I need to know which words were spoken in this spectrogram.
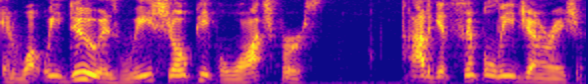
And what we do is we show people, watch first, how to get simple lead generation,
